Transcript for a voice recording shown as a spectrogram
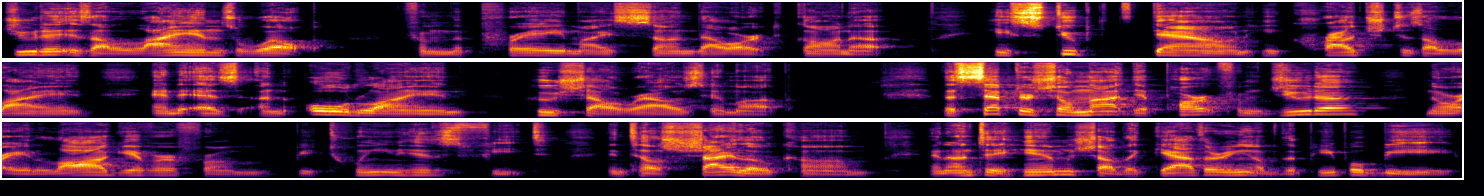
Judah is a lion's whelp. From the prey, my son, thou art gone up. He stooped down, he crouched as a lion, and as an old lion, who shall rouse him up? The scepter shall not depart from Judah, nor a lawgiver from between his feet, until Shiloh come, and unto him shall the gathering of the people be.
